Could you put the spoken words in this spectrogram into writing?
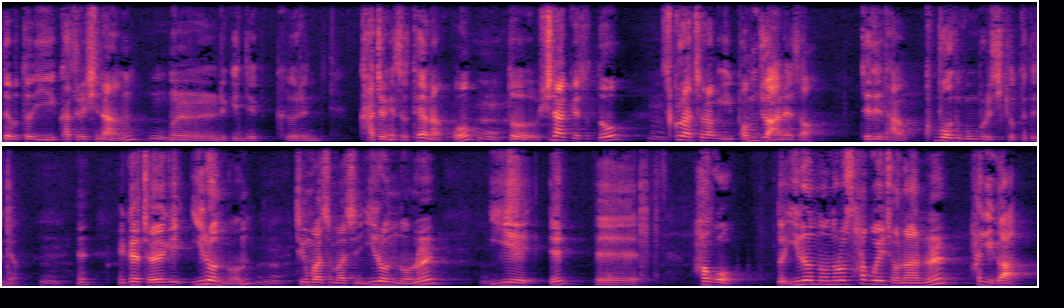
때부터 이 가톨릭 신앙을 이렇게 이제 그런 가정에서 태어났고 네. 또 신학교에서 또 스콜라 철학 이 범주 안에서 저희들이 다 모든 공부를 시켰거든요. 예? 그러니까 저에게 이론론 지금 말씀하신 이론론을 이해하고 또 이런 논으로 사고의 전환을 하기가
